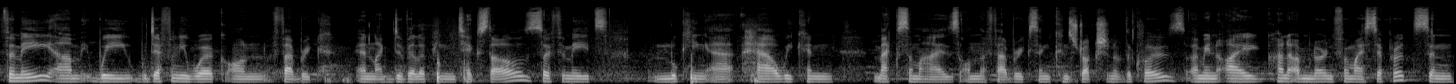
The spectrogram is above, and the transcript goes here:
For me, um, we definitely work on fabric and like developing textiles. So for me, it's looking at how we can maximize on the fabrics and construction of the clothes. I mean, I kind of I'm known for my separates and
